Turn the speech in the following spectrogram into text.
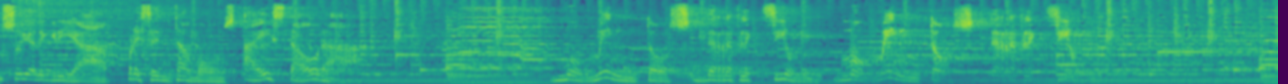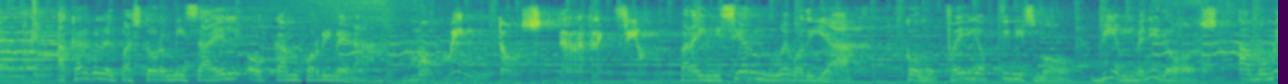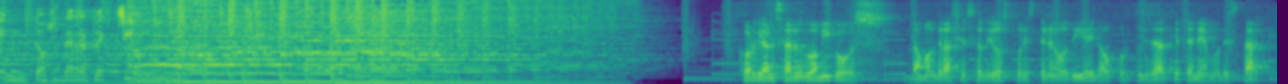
Gozo y alegría presentamos a esta hora Momentos de reflexión. Momentos de reflexión. A cargo del pastor Misael Ocampo Rivera. Momentos de reflexión. Para iniciar un nuevo día con fe y optimismo. Bienvenidos a Momentos de reflexión. Cordial saludo amigos. Damos gracias a Dios por este nuevo día y la oportunidad que tenemos de estar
